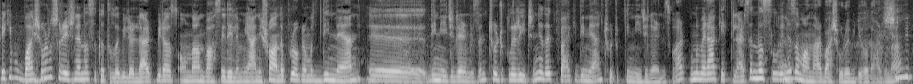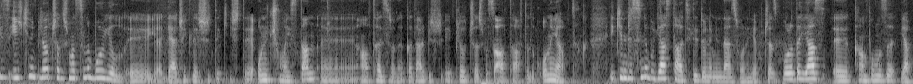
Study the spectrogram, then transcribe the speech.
Peki bu başvuru sürecine nasıl katılabilirler? Biraz ondan bahsedelim. Yani şu anda programı dinleyen e, dinleyicilerimizin çocukları için ya da belki dinleyen çocuk dinleyicilerimiz var. Bunu merak ettilerse nasıl evet. ve ne zamanlar başvurabiliyorlar buna? Şimdi biz ilkini pilot çalışmasını bu yıl e, gerçekleştirdik. İşte 13 Mayıs'tan e, 6 Haziran'a kadar bir e, pilot çalışması 6 haftalık onu yaptık. İkincisini bu yaz tatili döneminden sonra yapacağız. Bu arada yaz e, kampımızı yap,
